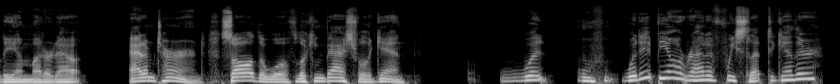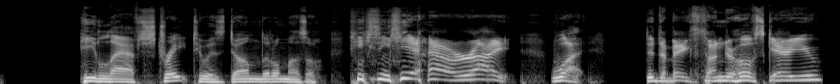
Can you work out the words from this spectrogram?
Liam muttered out. Adam turned, saw the wolf looking bashful again. Would would it be all right if we slept together? He laughed straight to his dumb little muzzle. yeah, right. What? Did the big thunderhoof scare you?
